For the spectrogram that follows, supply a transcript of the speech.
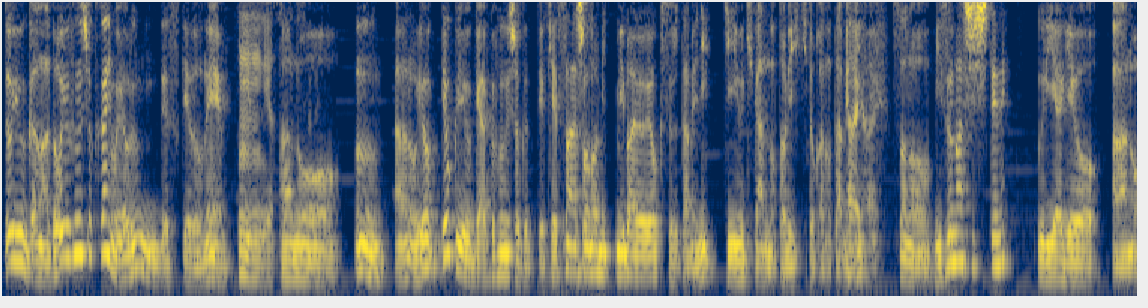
というかな、どういう粉飾かにもよるんですけどね。うんうん、いや、そうあですよねの、うん、あの、よ、よく言う逆粉飾っていう決算書の見見栄えを良くするために、金融機関の取引とかのために、はいはい。その、水増ししてね、売り上げを、あの、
